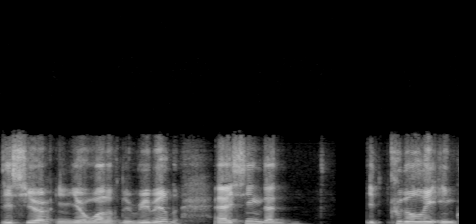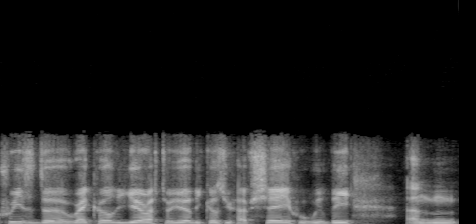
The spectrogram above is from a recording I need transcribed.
this year in year one of the rebuild. And I think that it could only increase the record year after year because you have Shai who will be um,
